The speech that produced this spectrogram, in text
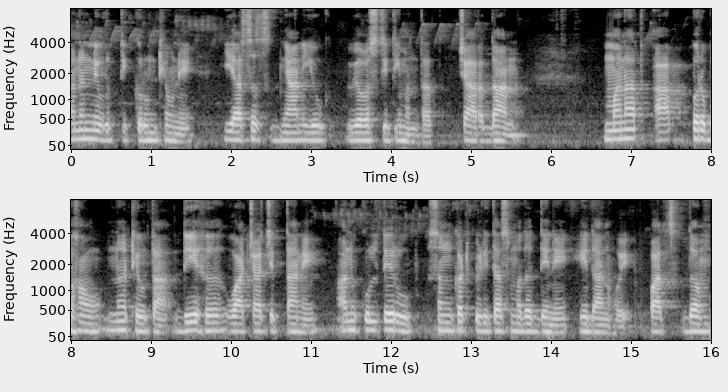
अनन्यवृत्ती करून ठेवणे यासच ज्ञानयोग व्यवस्थिती म्हणतात. चार दान. मनात आपरभाव न ठेवता देह वाचा चित्ताने अनुकूलतेरूप संकटपीडितास मदत देणे हे दान होय. पाच दम.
